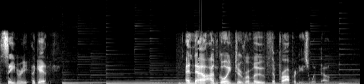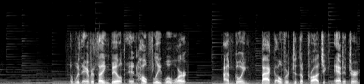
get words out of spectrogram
Scenery again. And now I'm going to remove the Properties window. With everything built and hopefully will work, I'm going back over to the project editor,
